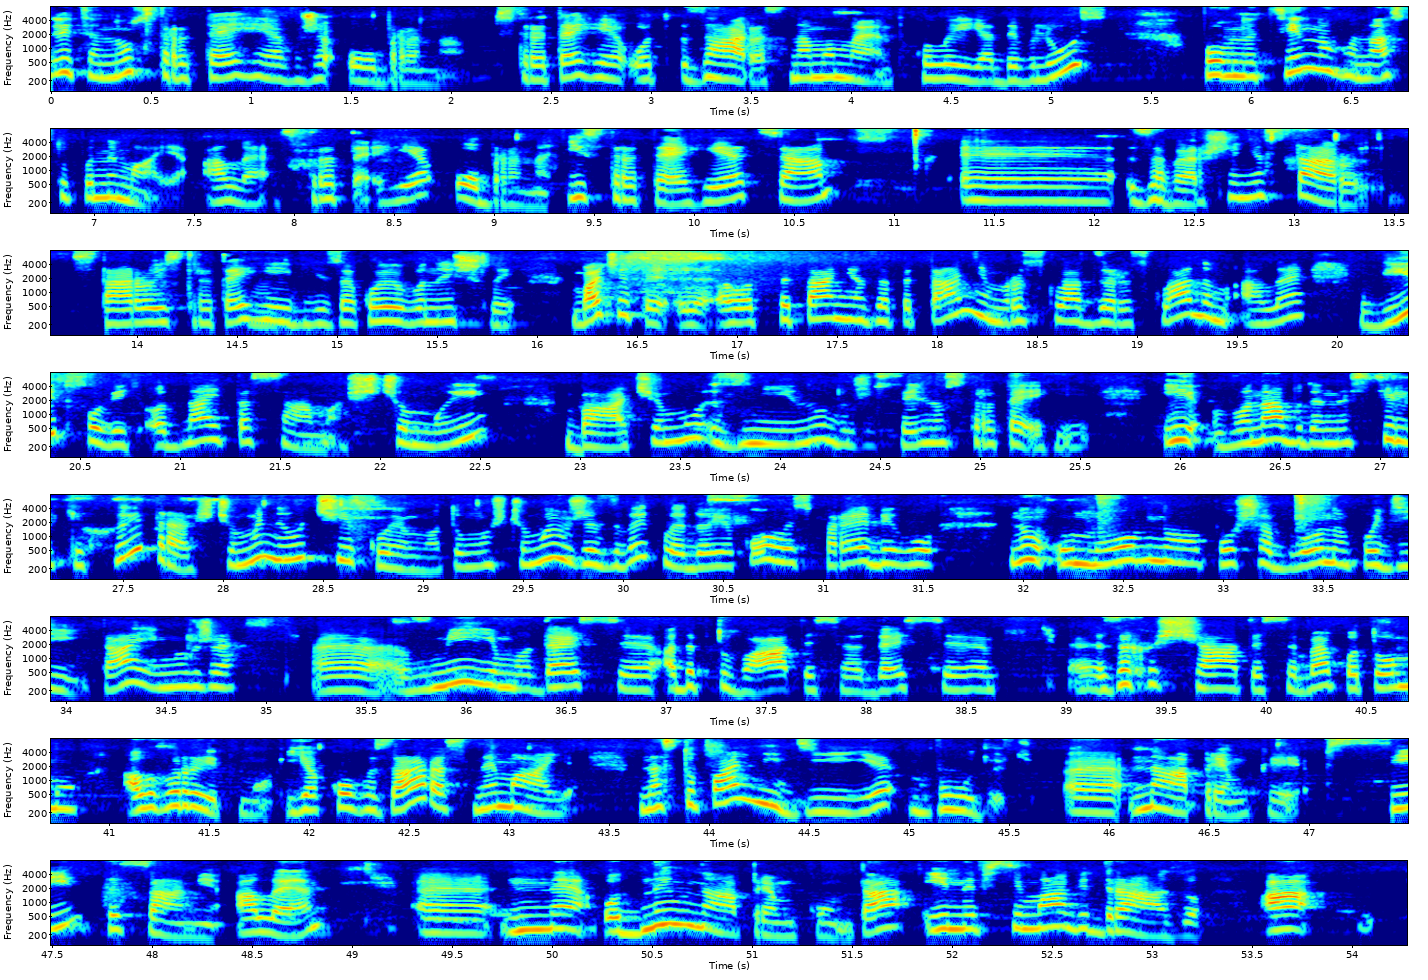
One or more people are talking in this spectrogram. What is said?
Дивіться, ну стратегія вже обрана. Стратегія, от зараз, на момент, коли я дивлюсь, повноцінного наступу немає. Але стратегія обрана. І стратегія ця е, завершення старої, старої стратегії, з якою вони йшли. Бачите, е, от питання за питанням, розклад за розкладом, але відповідь одна й та сама, що ми бачимо зміну дуже сильно стратегії. І вона буде настільки хитра, що ми не очікуємо, тому що ми вже звикли до якогось перебігу, ну умовно по шаблону подій. Та? І ми вже вміємо десь адаптуватися, десь е, захищати себе по тому алгоритму, якого зараз немає. Наступальні дії будуть е, напрямки всі те самі, але е, не одним напрямком, та? і не всіма відразу. а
